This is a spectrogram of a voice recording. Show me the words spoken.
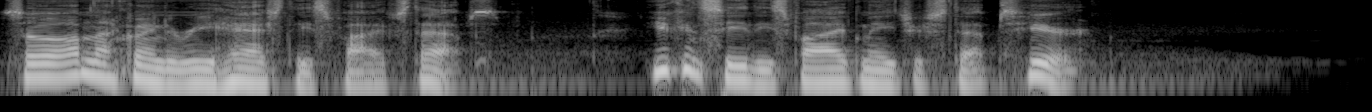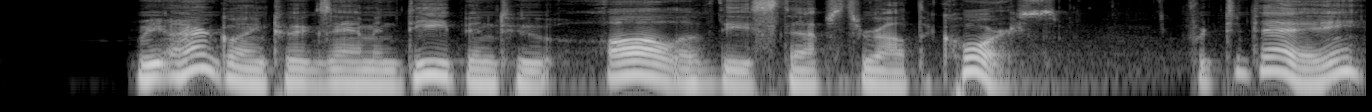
so I'm not going to rehash these five steps. You can see these five major steps here. We are going to examine deep into all of these steps throughout the course. For today,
